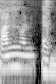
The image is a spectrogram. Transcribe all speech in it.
ฟันมันแข็ง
